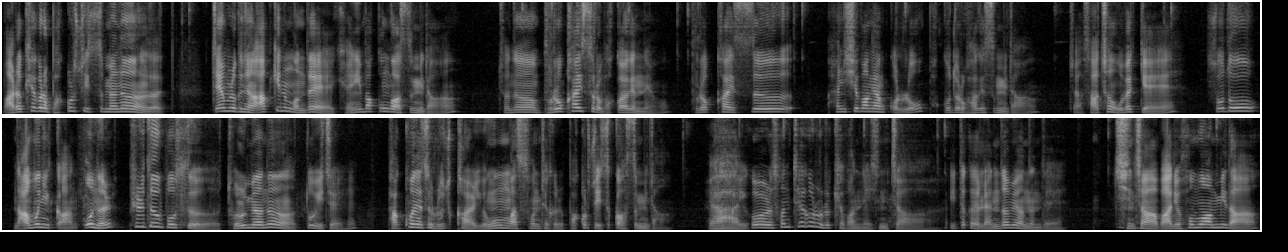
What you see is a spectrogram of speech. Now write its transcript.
마르캑으로 바꿀 수 있으면은 gem을 그냥 아끼는 건데 괜히 바꾼 것 같습니다. 저는 브로카이스로 바꿔야겠네요. 브로카이스 한시 방향 걸로 바꾸도록 하겠습니다. 자 4500개 써도 남으니까. 오늘 필드 보스 돌면은 또 이제 바콘에서 루즈칼 영웅마스 선택을 바꿀 수 있을 것 같습니다. 야 이걸 선택으로 이렇게 봤네 진짜. 이때까지 랜덤이었는데. 진짜 많이 허무합니다.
